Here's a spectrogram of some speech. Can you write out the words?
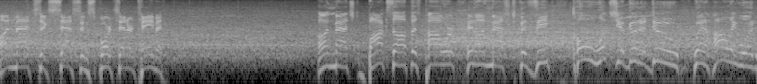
Unmatched success in sports entertainment. Unmatched box office power and unmatched physique. Cole, what you gonna do when Hollywood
